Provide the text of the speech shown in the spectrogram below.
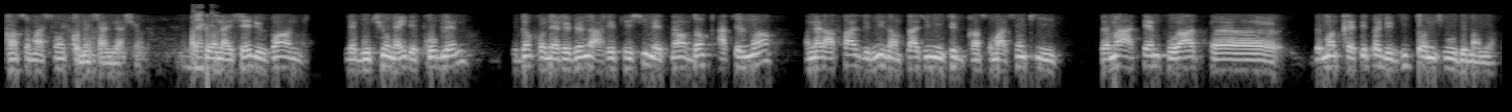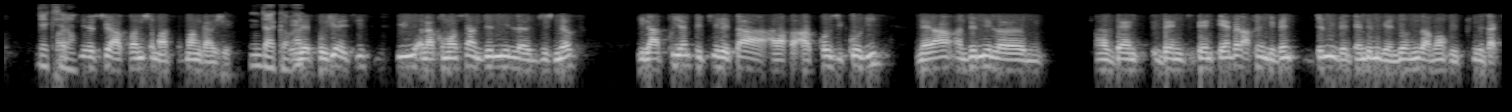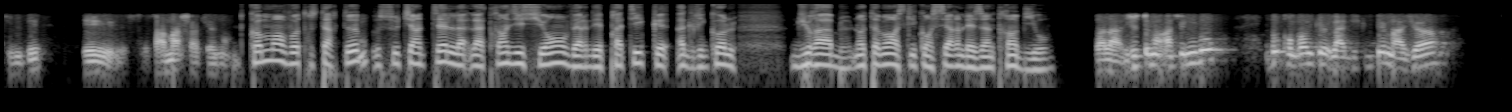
consommation et commercialisation. Parce qu'on a essayé de vendre les boutiques, on a eu des problèmes. Et donc, on est revenu à réfléchir maintenant. Donc, actuellement, on a la phase de mise en place d'une unité de transformation qui, vraiment, à terme, pourra euh, vraiment traiter près de 10 tonnes jour de manioc. Excellent. C'est sûr à quoi nous sommes engagés. D'accord. Et le projet existe On a commencé en 2019. Il a pris un petit retard à, à cause du Covid. Mais là, en 2000, en 2021, vers la fin de 2021-2022, nous avons repris les activités et ça marche actuellement. Comment votre start-up soutient-elle la transition vers des pratiques agricoles durables, notamment en ce qui concerne les intrants bio? Voilà, justement, à ce niveau, il faut comprendre que la difficulté majeure,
